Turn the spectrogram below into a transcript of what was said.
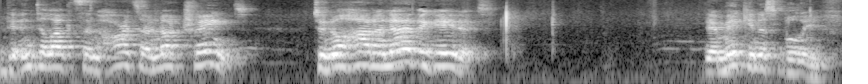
the intellects and hearts are not trained to know how to navigate it. they're making us believe,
